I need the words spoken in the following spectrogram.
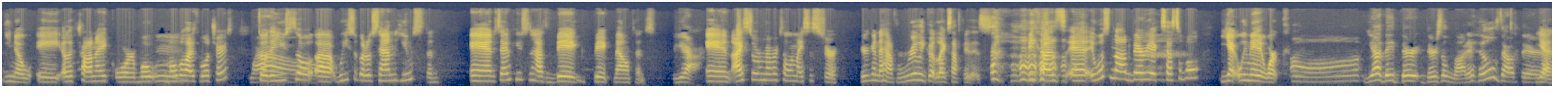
you know, a electronic or mo- Mm. mobilized wheelchairs. Wow. So they used to, uh, we used to go to Sam Houston, and Sam Houston has big, big mountains. yeah. And I still remember telling my sister, "You're gonna have really good legs after this," because uh, it was not very accessible. Yet we made it work. Aw, yeah, they there. There's a lot of hills out there. Yeah,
